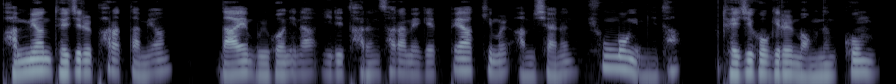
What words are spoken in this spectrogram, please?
반면 돼지를 팔았다면 나의 물건이나 일이 다른 사람에게 빼앗김을 암시하는 흉몽입니다. 돼지고기를 먹는 꿈.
